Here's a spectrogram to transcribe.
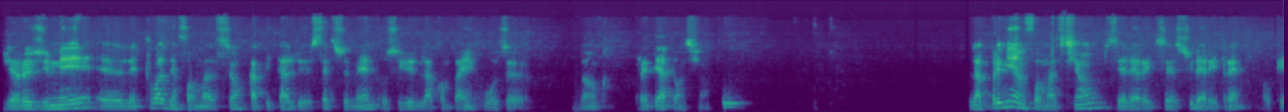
J'ai résumé euh, les trois informations capitales de cette semaine au sujet de la compagnie Wozer. Donc, prêtez attention. La première information, c'est sur les retraits. OK?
